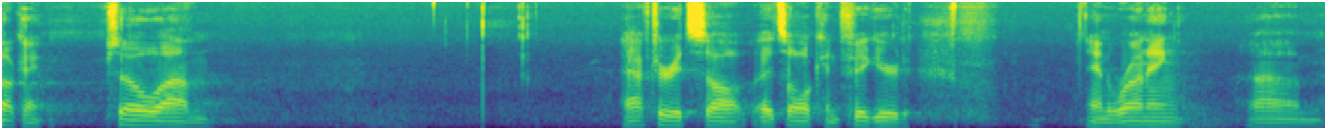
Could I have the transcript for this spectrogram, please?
Okay, so um, after it's all, it's all configured and running, um,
